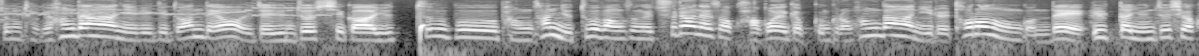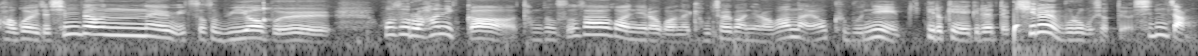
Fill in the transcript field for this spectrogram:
좀 되게 황당한 일이기도 한데요. 이제 윤조 씨가 유튜브 방산 유튜브 방송에 출연해서 과거에 겪은 그런 황당한 일을 털어놓은 건데 일단 윤조 씨가 과거에 이제 신변에 있어서 위협을 호소를 하니까 담당 수사관이라고 하나요? 경찰관이라고 하나요? 그분이 이렇게 얘기를 했대요. 키를 물어보셨대요. 신장.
